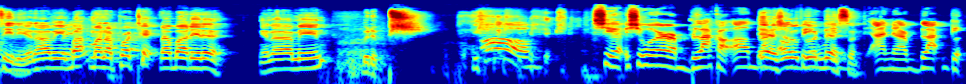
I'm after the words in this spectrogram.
City, you know what I mean? Batman, I protect the body there. You know what I mean? With a psh. Oh, She she wore a black all black Yeah, she look outfit good there, with- sir. and her black gl-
